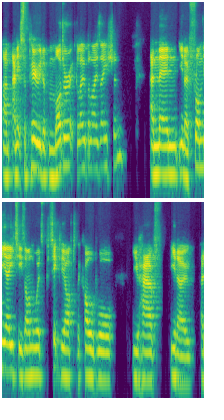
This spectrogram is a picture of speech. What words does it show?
um, and it's a period of moderate globalization and then you know from the 80s onwards particularly after the cold war you have you know a,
